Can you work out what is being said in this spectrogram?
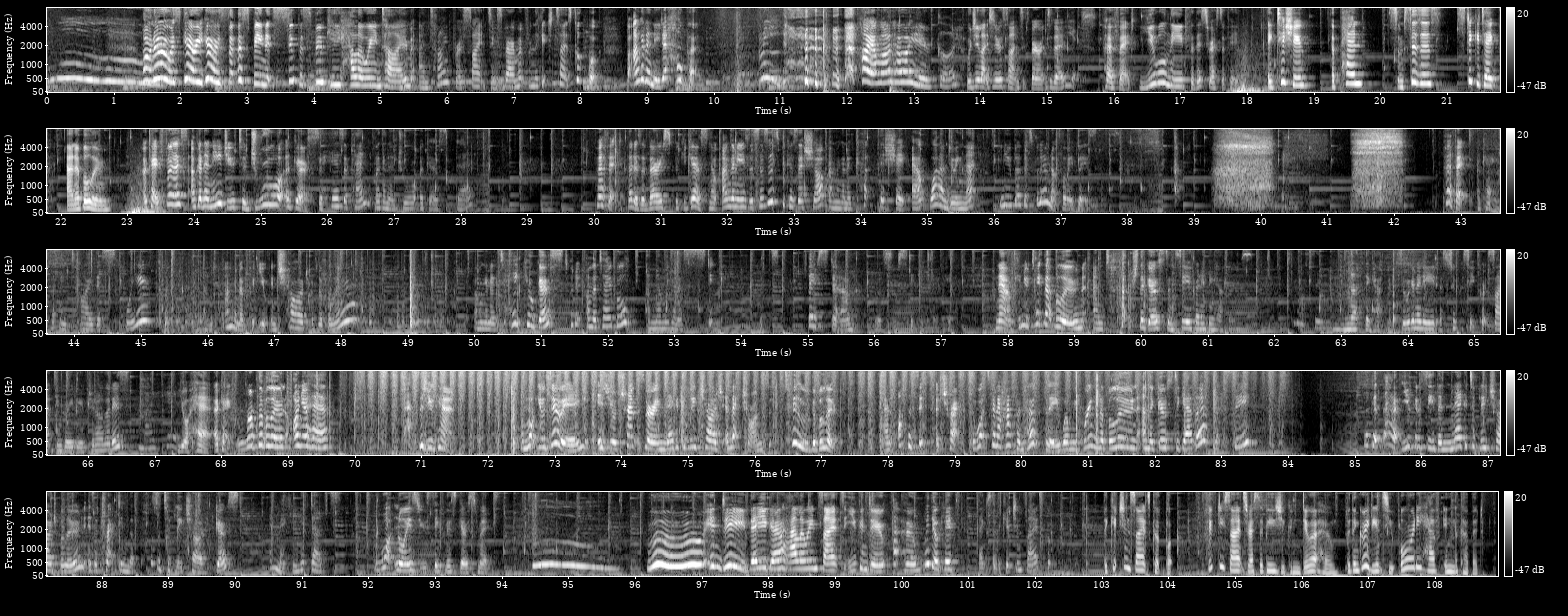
Oh no, a scary ghost! That must mean it's super spooky Halloween time and time for a science experiment from the Kitchen Science Cookbook. But I'm going to need a helper. Me. Hi, Aman, how are you? Good. Would you like to do a science experiment today? Yes. Perfect. You will need for this recipe a tissue, a pen, some scissors, sticky tape, and a balloon. Okay, first I'm going to need you to draw a ghost. So here's a pen. We're going to draw a ghost there. Perfect. That is a very spooky ghost. Now I'm going to use the scissors because they're sharp and going to cut this shape out. While I'm doing that, can you blow this balloon up for me, please? Perfect. Okay, let me tie this for you. And I'm going to put you in charge of the balloon. And we're going to take your ghost, put it on the table, and then we're going to stick its base down with some sticky tape here. Now, can you take that balloon and touch the ghost and see if anything happens? Nothing. Nothing happens. So we're going to need a super secret science ingredient. Do you know what that is? My hair. Your hair. Okay, rub the balloon on your hair as fast as you can. And what you're doing is you're transferring negatively charged electrons to the balloon. And opposites attract. So what's going to happen, hopefully, when we bring the balloon and the ghost together? Let's see. Look at that. You can see the negatively charged balloon is attracting the positively charged ghost and making it dance. What noise do you think this ghost makes? Ooh. Woo! Indeed! There you go, Halloween science that you can do at home with your kids thanks to the Kitchen Science Cookbook. The Kitchen Science Cookbook 50 science recipes you can do at home with ingredients you already have in the cupboard.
